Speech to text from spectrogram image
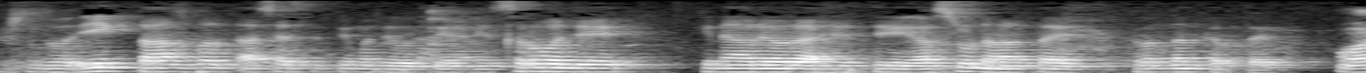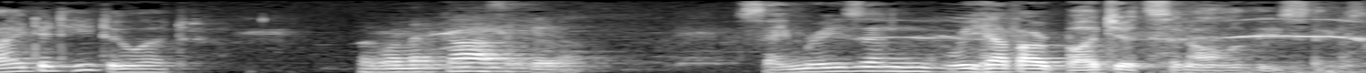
कृष्ण एक तासभर अशा स्थितीमध्ये होते आणि सर्व जे किनाऱ्यावर आहेत ते अश्रू ढाळतायत क्रंदन करतायत Why did he do it? भगवंताने का असं केलं Same reason we have our budgets and all of these things.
